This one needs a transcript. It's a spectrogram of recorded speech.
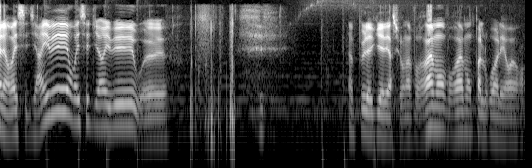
Allez, on va essayer d'y arriver, on va essayer d'y arriver, ouais. Un peu la galère, si on a vraiment, vraiment pas le droit à l'erreur.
